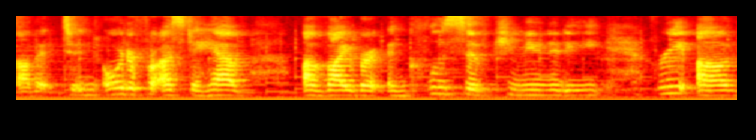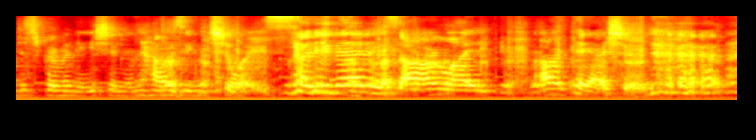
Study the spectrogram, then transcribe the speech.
of it to, in order for us to have a vibrant, inclusive community free of discrimination and housing choice. I mean, that is our like our passion.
